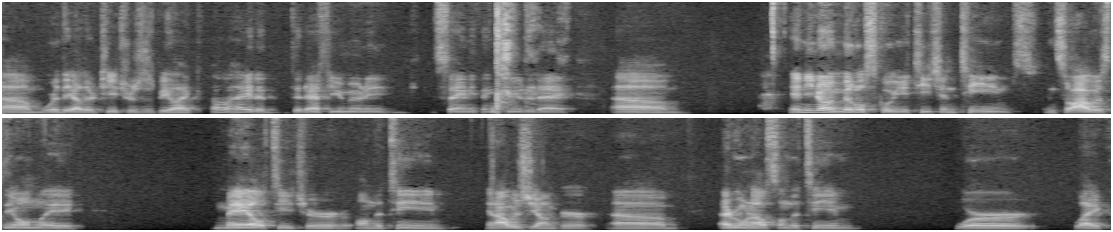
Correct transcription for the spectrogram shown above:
um, where the other teachers would be like, "Oh, hey, did, did F you Mooney say anything to you today?" Um, and you know, in middle school, you teach in teams, and so I was the only male teacher on the team, and I was younger. Um, everyone else on the team were like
